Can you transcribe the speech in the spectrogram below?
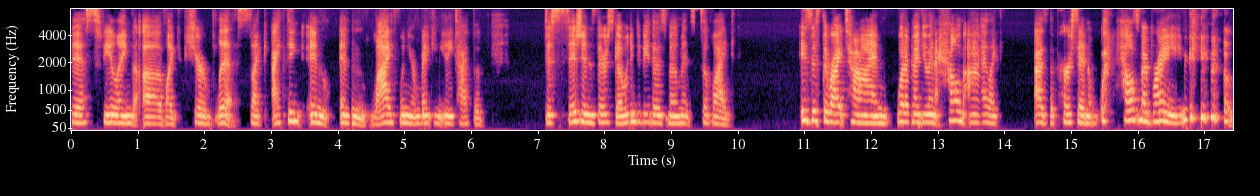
this feeling of like pure bliss. Like I think in in life when you're making any type of decisions, there's going to be those moments of like, is this the right time? What am I doing? How am I like as a person? How's my brain? you know,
